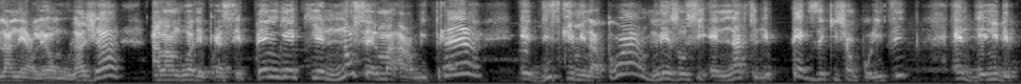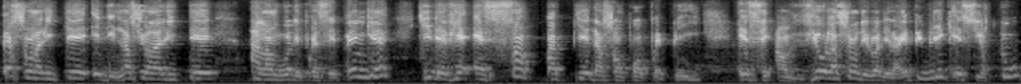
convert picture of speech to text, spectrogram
Laner Léon Moulaja à l'endroit de Prince Epenge qui est non seulement arbitraire et discriminatoire, mais aussi un acte de persécution politique, un déni de personnalité et de nationalité à l'endroit de Prince Penge, qui devient un sans-papier dans son propre pays. Et c'est en violation des lois de la République et surtout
